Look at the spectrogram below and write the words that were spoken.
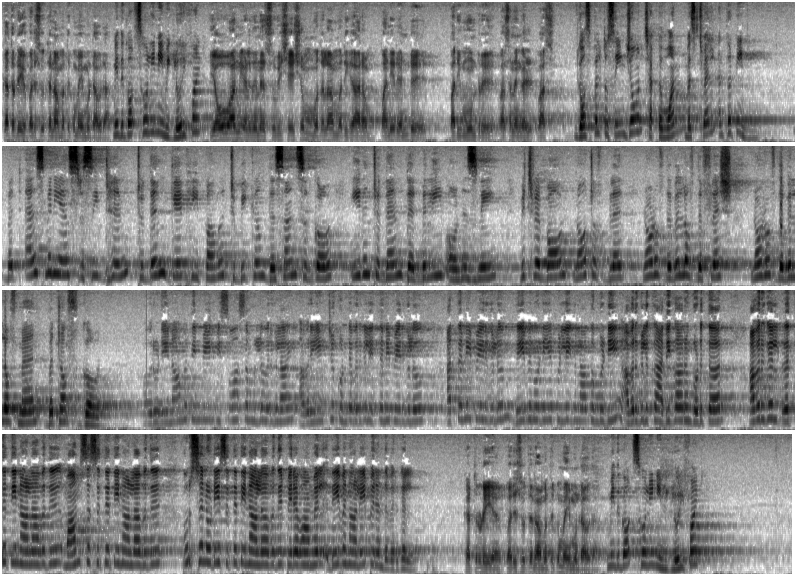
கர்த்தருடைய பரிசுத்த நாமத்துக்கு மைமுண்டாவதா May the God's holy name be glorified. யோவான் எழுதின சுவிசேஷம் முதலாம் அதிகாரம் பனிரெண்டு பதிமூன்று வசனங்கள் வாசி Gospel to Saint John, chapter 1, verse 12 and 13. But as many as received him, to them gave he power to become the sons of God, even to them that believe on his name, which were born not of blood, nor of the will of the flesh, nor of the will of man, but of God. அவருடைய நாமத்தின் மேல் விசுவாசம் உள்ளவர்களாய் அவரை ஏற்றுக்கொண்டவர்கள் எத்தனை பேர்களோ அத்தனை பேர்களும் தேவனுடைய பிள்ளைகளாகும்படி அவர்களுக்கு அதிகாரம் கொடுத்தார். அவர்கள் இரத்தத்தினாலாவது மாம்ச சித்தத்தினாலாவது புருஷனுடைய சித்தத்தினாலாவது பிறவாமல் தேவனாலே பிறந்தவர்கள். கர்த்தருடைய பரிசுத்த நாமத்துக்கு மைமுண்டாவதா May the God's holy name be glorified.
